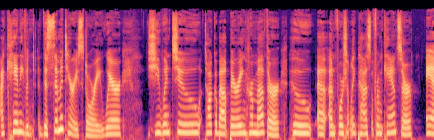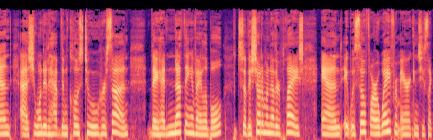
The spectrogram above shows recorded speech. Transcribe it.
I can't even. The cemetery story where she went to talk about burying her mother, who uh, unfortunately passed from cancer and uh, she wanted to have them close to her son. They had nothing available, so they showed him another place, and it was so far away from Eric. And she's like,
